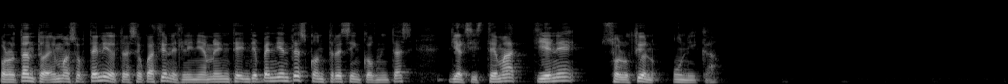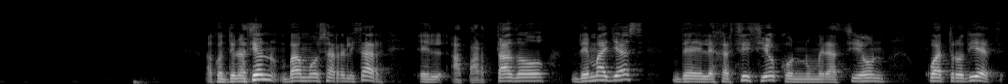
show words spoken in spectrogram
Por lo tanto, hemos obtenido tres ecuaciones linealmente independientes con tres incógnitas y el sistema tiene solución única. A continuación vamos a realizar el apartado de mallas del ejercicio con numeración 410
